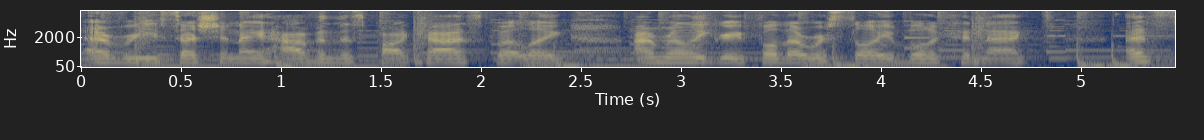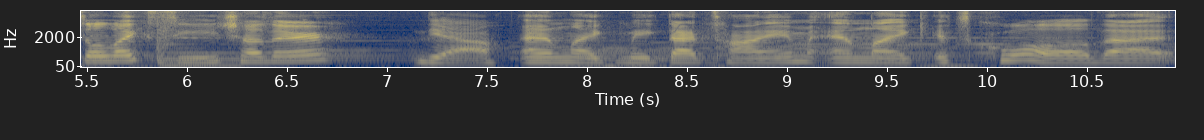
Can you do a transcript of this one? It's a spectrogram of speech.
every session I have in this podcast, but like I'm really grateful that we're still able to connect and still like see each other. Yeah. And like make that time and like it's cool that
